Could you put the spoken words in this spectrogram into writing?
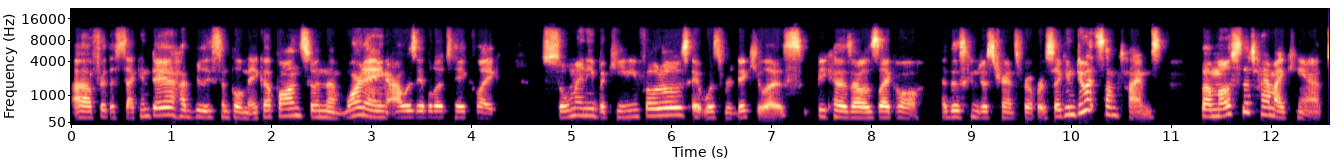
uh, for the second day, I had really simple makeup on. So in the morning, I was able to take like so many bikini photos. It was ridiculous because I was like, oh, this can just transfer over. So I can do it sometimes, but most of the time I can't.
